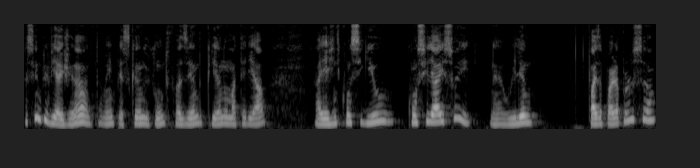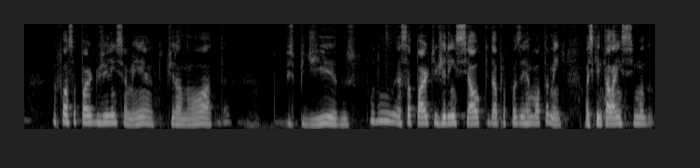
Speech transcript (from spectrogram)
Nós sempre viajando também, pescando junto, fazendo, criando material. Aí a gente conseguiu conciliar isso aí, né? O William faz a parte da produção, eu faço a parte do gerenciamento, tirar nota, os pedidos, tudo essa parte gerencial que dá para fazer remotamente. Mas quem tá lá em cima do-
